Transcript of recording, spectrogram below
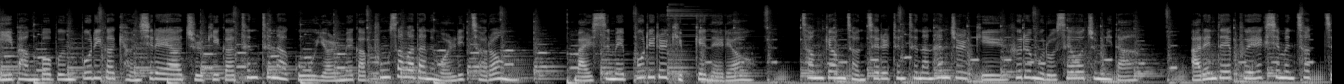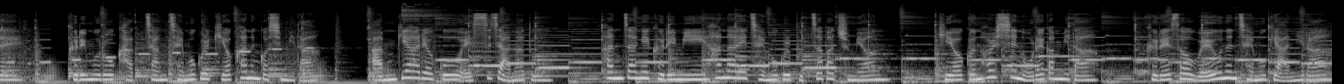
이 방법은 뿌리가 견실해야 줄기가 튼튼하고 열매가 풍성하다는 원리처럼 말씀의 뿌리를 깊게 내려 성경 전체를 튼튼한 한 줄기 흐름으로 세워줍니다. R&F의 핵심은 첫째, 그림으로 각 장 제목을 기억하는 것입니다. 암기하려고 애쓰지 않아도 한 장의 그림이 하나의 제목을 붙잡아주면 기억은 훨씬 오래 갑니다. 그래서 외우는 제목이 아니라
